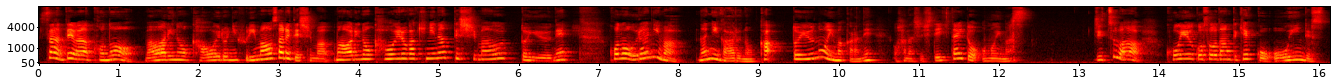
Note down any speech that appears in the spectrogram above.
さあ、ではこの周りの顔色に振り回されてしまう、周りの顔色が気になってしまうというね、この裏には何があるのかというのを今からね、お話ししていきたいと思います。実はこういうご相談って結構多いんです。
